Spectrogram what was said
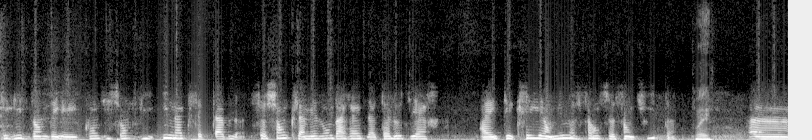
qui vivent dans des conditions de vie inacceptables, sachant que la maison d'arrêt de la Talaudière a été créée en 1968. Oui. Euh,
